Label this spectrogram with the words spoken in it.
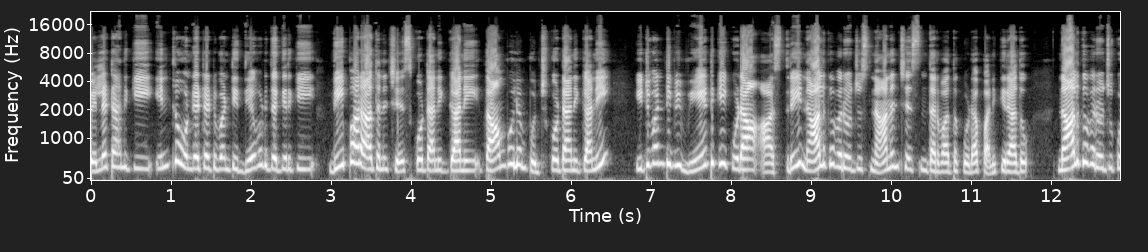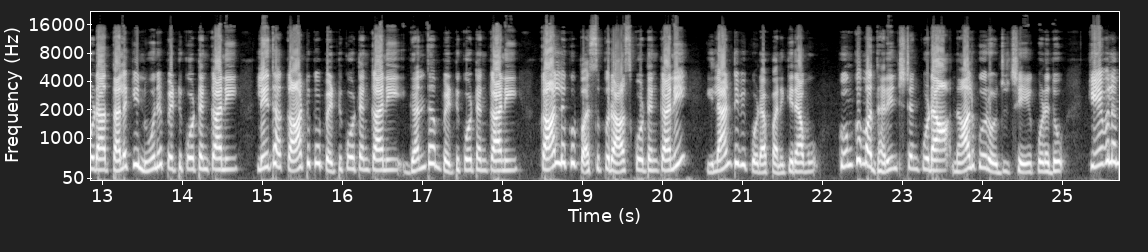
వెళ్ళటానికి ఇంట్లో ఉండేటటువంటి దేవుడి దగ్గరికి దీపారాధన చేసుకోటానికి గాని తాంబూలం పుచ్చుకోటానికి గాని ఇటువంటివి వేటికి కూడా ఆ స్త్రీ నాలుగవ రోజు స్నానం చేసిన తర్వాత కూడా పనికిరాదు. నాలుగవ రోజు కూడా తలకి నూనె పెట్టుకోవటం కాని లేదా కాటుక పెట్టుకోవటం కాని గంధం పెట్టుకోవటం కాని కాళ్ళకు పసుపు రాసుకోవటం కాని ఇలాంటివి కూడా పనికిరావు. కుంకుమ ధరించటం కూడా నాలుగో రోజు చేయకూడదు. కేవలం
